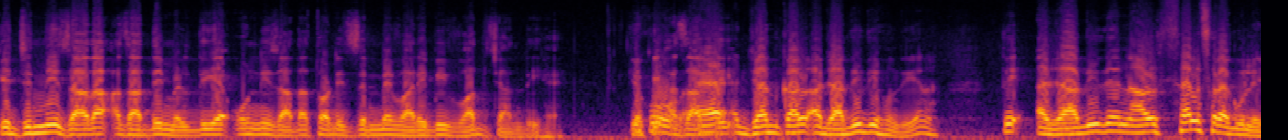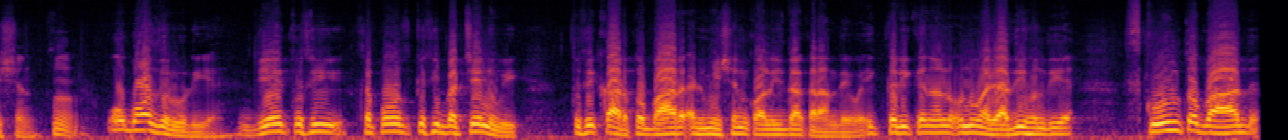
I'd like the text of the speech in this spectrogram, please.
ਕਿ ਜਿੰਨੀ ਜ਼ਿਆਦਾ ਆਜ਼ਾਦੀ ਮਿਲਦੀ ਹੈ ਉਨੀ ਜ਼ਿਆਦਾ ਤੁਹਾਡੀ ਜ਼ਿੰਮੇਵਾਰੀ ਵੀ ਵੱਧ ਜਾਂਦੀ ਹੈ। ਕਿਉਂਕਿ ਆਜ਼ਾਦੀ ਜਦ ਗੱਲ ਆਜ਼ਾਦੀ ਦੀ ਹੁੰਦੀ ਹੈ ਨਾ ਤੇ ਆਜ਼ਾਦੀ ਦੇ ਨਾਲ ਸੈਲਫ ਰੈਗੂਲੇਸ਼ਨ ਉਹ ਬਹੁਤ ਜ਼ਰੂਰੀ ਹੈ। ਜੇ ਤੁਸੀਂ ਸਪੋਜ਼ ਕਿਸੇ ਬੱਚੇ ਨੂੰ ਵੀ ਤੁਸੀਂ ਘਰ ਤੋਂ ਬਾਹਰ ਐਡਮਿਸ਼ਨ ਕਾਲਜ ਦਾ ਕਰਾਉਂਦੇ ਹੋ ਇੱਕ ਤਰੀਕੇ ਨਾਲ ਉਹਨੂੰ ਆਜ਼ਾਦੀ ਹੁੰਦੀ ਹੈ। ਸਕੂਲ ਤੋਂ ਬਾਅਦ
